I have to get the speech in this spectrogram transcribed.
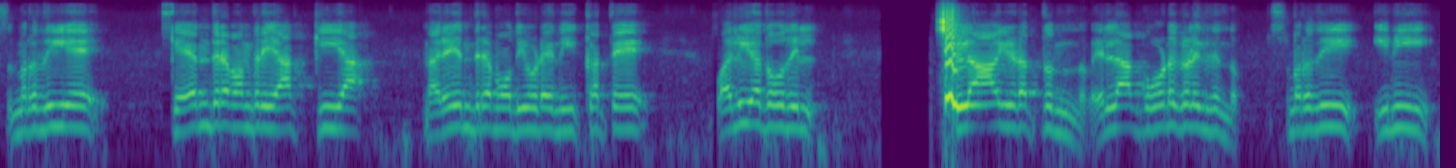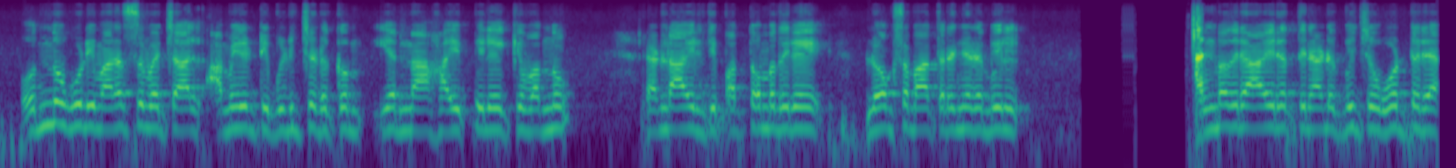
സ്മൃതിയെ കേന്ദ്രമന്ത്രിയാക്കിയ നരേന്ദ്രമോദിയുടെ നീക്കത്തെ വലിയ തോതിൽ എല്ലായിടത്തു നിന്നും എല്ലാ കോണുകളിൽ നിന്നും സ്മൃതി ഇനി ഒന്നുകൂടി മനസ്സ് വെച്ചാൽ അമേട്ടി പിടിച്ചെടുക്കും എന്ന ഹൈപ്പിലേക്ക് വന്നു. രണ്ടായിരത്തി പത്തൊമ്പതിലെ ലോക്സഭാ തെരഞ്ഞെടുപ്പിൽ അൻപതിനായിരത്തിനടുപ്പിച്ച് വോട്ടിന്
